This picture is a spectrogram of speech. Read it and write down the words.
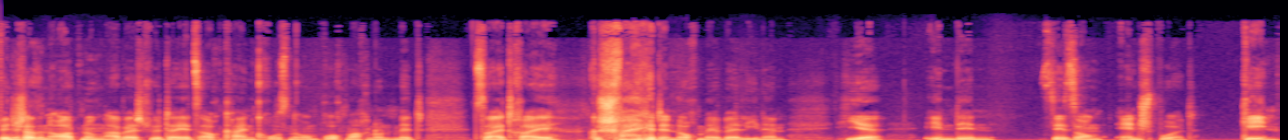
finde ich das in Ordnung, aber ich würde da jetzt auch keinen großen Umbruch machen und mit zwei, drei, geschweige denn noch mehr Berlinern hier in den Saisonendspurt gehen.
